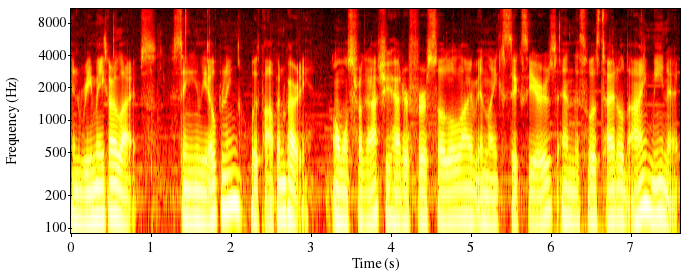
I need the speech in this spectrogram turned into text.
in Remake Our Lives singing the opening with Poppin' Party. Almost forgot she had her first solo live in like 6 years, and this was titled I Mean It.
